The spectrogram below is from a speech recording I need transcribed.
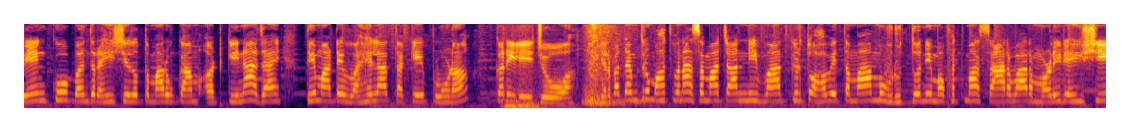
બેંકો બંધ રહી છે. તો તમારું કામ અટકી ના જાય તે માટે વહેલા તકે પૂર્ણ કરી લેજો. ત્યારબાદ મિત્રો મહત્વના સમાચારની વાત કરીએ તો હવે તમામ વૃદ્ધોને મફતમાં સારવાર મળી રહી છે.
